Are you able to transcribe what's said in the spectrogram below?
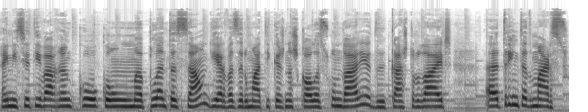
A iniciativa arrancou com uma plantação de ervas aromáticas na escola secundária de Castro Daire a 30 de março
